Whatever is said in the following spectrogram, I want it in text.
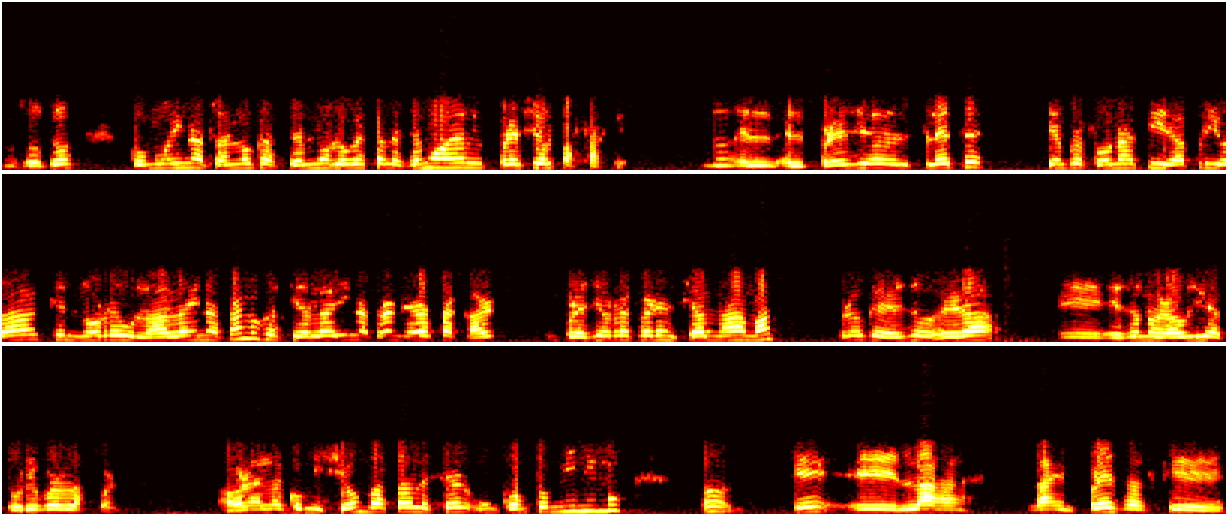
Nosotros, como Dinatran, lo que hacemos, lo que establecemos es el precio del pasaje. El, el precio del flete siempre fue una actividad privada que no regulaba la Dinatran. Lo que hacía la Dinatran era sacar un precio referencial nada más, pero que eso era eh, eso no era obligatorio para las partes. Ahora la comisión va a establecer un costo mínimo que eh, las empresas que,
